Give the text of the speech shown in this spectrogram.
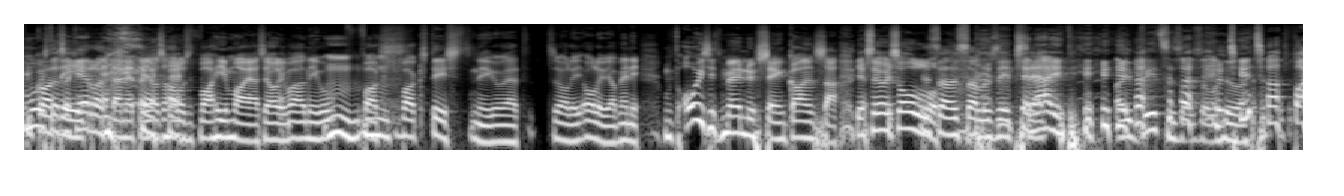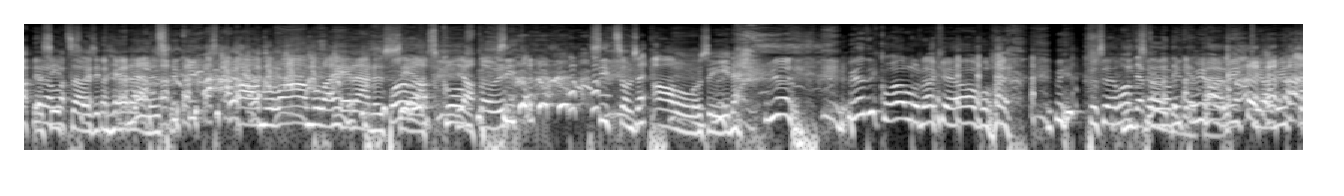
muistan, että sä kerroit tän, että jos halusit vaan himaa ja se oli vaan niinku Mm, fuck, mm. fuck this, niinku, että se oli Olivia meni. Mutta oisit mennyt sen kanssa ja se olisi ollut Se olisi ollut sit sen se. äiti. Ai vitsi, se olisi ollut hyvä. Sit sä oot Ja sit sä olisit herännyt. aamulla, aamulla herännyt Paras. Ja kohtaaminen. sit, sit se on se allu siinä. Mieti, mieti, kun Allu näkee aamulla ja vittu se lapsi Mitä on vittu ihan rikki ja vittu.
